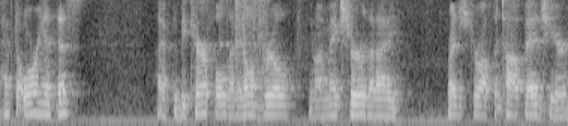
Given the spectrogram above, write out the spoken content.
have to orient this. I have to be careful that I don't drill, you know, I make sure that I register off the top edge here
